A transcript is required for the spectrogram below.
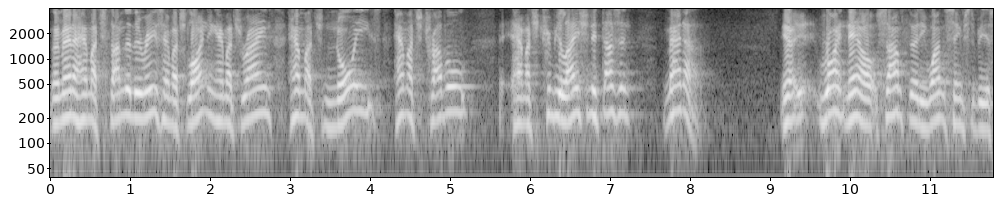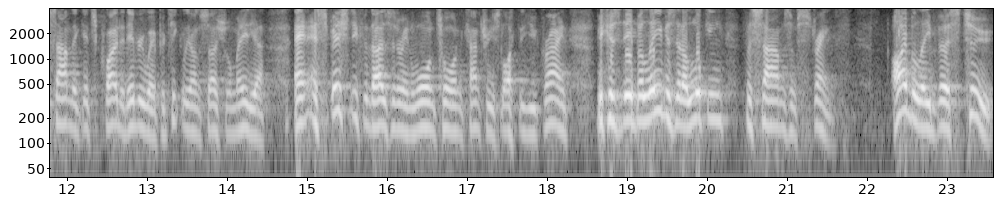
no matter how much thunder there is, how much lightning, how much rain, how much noise, how much trouble, how much tribulation, it doesn't matter. You know, right now, Psalm 31 seems to be a psalm that gets quoted everywhere, particularly on social media, and especially for those that are in war torn countries like the Ukraine, because they're believers that are looking for psalms of strength. I believe verse 2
